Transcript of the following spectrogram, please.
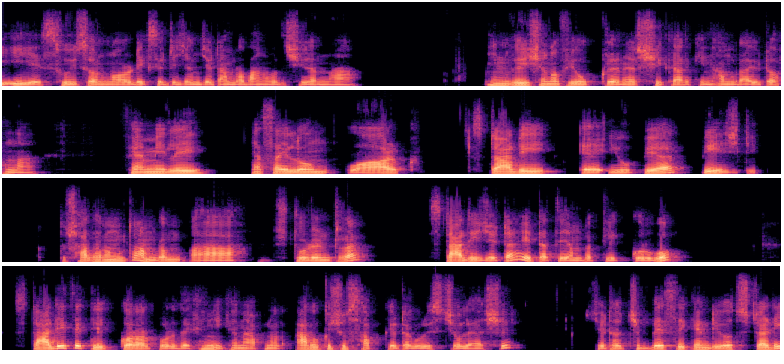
EES Swiss or Nordic citizen যেটা আমরা বাংলাদেশিরা না। ইনভেশন অফ ইউক্রেনের শিকার কিনা আমরা, এটাও না। Family asylum work study a UPR PhD তো সাধারণত আমরা স্টুডেন্টরা স্টাডি যেটা এটাতে আমরা ক্লিক করব। স্টাডিতে ক্লিক করার পরে দেখেন, এখানে আপনার আরও কিছু সাব ক্যাটাগরিজ চলে আসে। যেটা হচ্ছে basic and youth study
